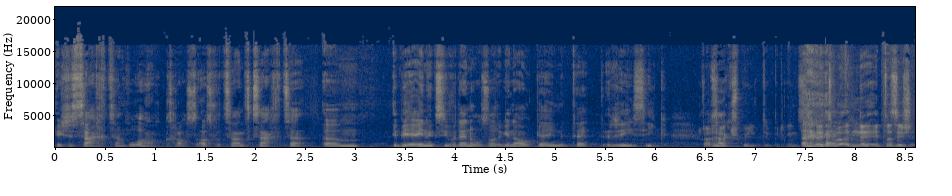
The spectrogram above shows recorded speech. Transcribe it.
ist es 16. Wow, krass. Also von 2016. Ähm, ich war einer von denen, der das Original gegamet hat, riesig. Habe ich auch gespielt übrigens. nicht, nicht, das ist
